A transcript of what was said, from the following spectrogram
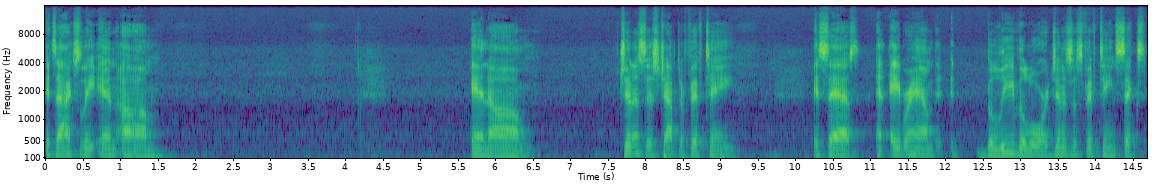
It's actually in, um, in, um, Genesis chapter 15, it says, and Abraham believed the Lord, Genesis 15, 6,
